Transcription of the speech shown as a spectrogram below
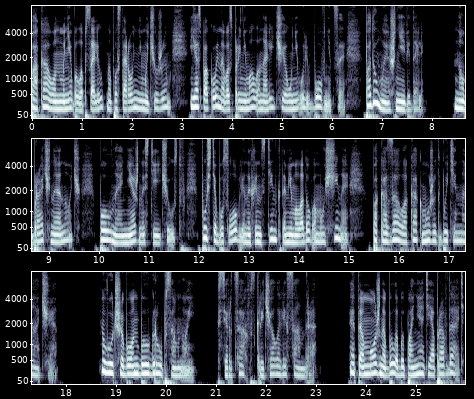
Пока он мне был абсолютно посторонним и чужим, я спокойно воспринимала наличие у него любовницы. Подумаешь, невидаль. Но брачная ночь, полная нежности и чувств, пусть обусловленных инстинктами молодого мужчины, показала, как может быть иначе. «Лучше бы он был груб со мной», — в сердцах вскричала Лиссандра. «Это можно было бы понять и оправдать,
